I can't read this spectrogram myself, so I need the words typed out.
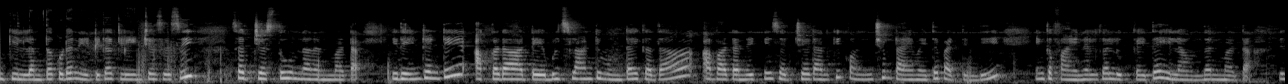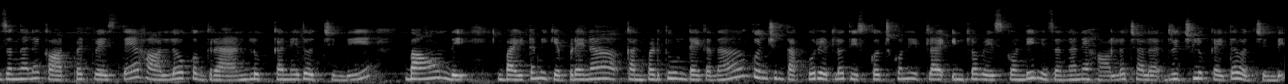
ఇంక ఇల్లంతా కూడా నీట్గా క్లీన్ చేసేసి సెట్ చేస్తూ ఉన్నానమాట ఇదేంటంటే అక్కడ టేబుల్స్ లాంటివి ఉంటాయి కదా వాటన్నిటిని సెట్ చేయడానికి కొంచెం టైం అయితే పట్టింది. ఇంకా ఫైనల్గా లుక్ అయితే ఇలా ఉందన్నమాట. నిజంగానే కార్పెట్ వేస్తే హాల్లో ఒక గ్రాండ్ లుక్ అనేది వచ్చింది. బాగుంది. బయట మీకు ఎప్పుడైనా కనపడుతూ ఉంటాయి కదా కొంచెం తక్కువ రేట్లో తీసుకొచ్చుకొని ఇట్లా ఇంట్లో వేసుకోండి. నిజంగానే హాల్లో చాలా రిచ్ లుక్ అయితే వచ్చింది.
